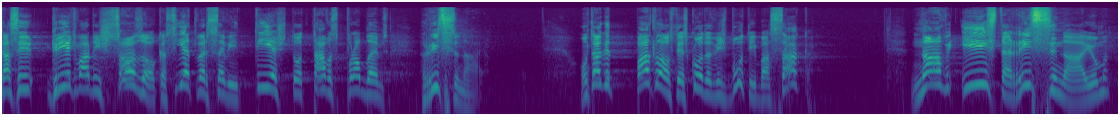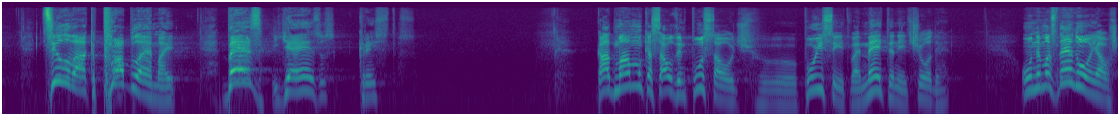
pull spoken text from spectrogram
Tas ir grieķu vārdiņš sozo, kas ietver sevī tieši to tavas problēmas risinājumu. Un tagad paklausieties, ko viņš būtībā saka. Nav īsta risinājuma cilvēka problēmai bez Jēzus Kristus. Kāda mamma, kas audzina pusauģu uh, puisīti vai meitenīti šodien, un nemaz nenojauš,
